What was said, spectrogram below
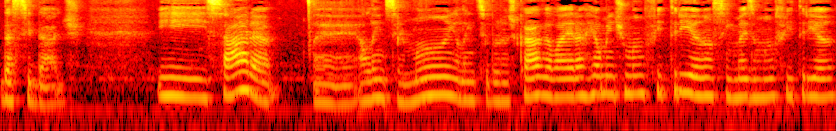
da cidade. E Sara, é, além de ser mãe, além de ser dona de casa, ela era realmente uma anfitriã, assim, mas uma anfitriã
